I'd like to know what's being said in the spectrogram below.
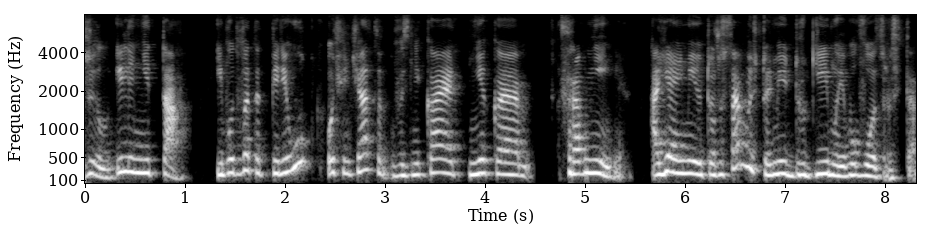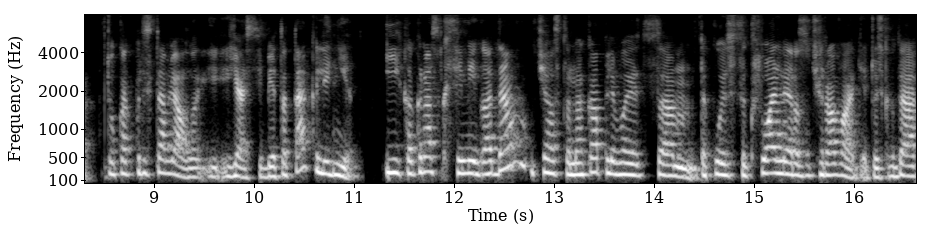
жил или не так. И вот в этот период очень часто возникает некое сравнение. А я имею то же самое, что имеют другие моего возраста. То, как представляла я себе, это так или нет. И как раз к семи годам часто накапливается такое сексуальное разочарование. То есть когда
